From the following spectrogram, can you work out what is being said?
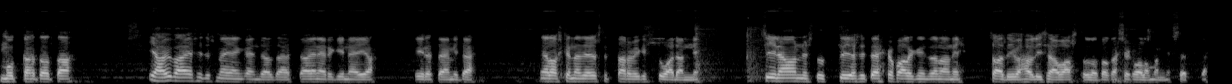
mutta tota, ihan hyvä esitys meidän kentältä, että energinen ja irteä, mitä neloskentän tietysti tarviikin tuoda, niin siinä onnistuttiin ja sitten ehkä palkintona niin saatiin vähän lisää vastuuta tokas ja kolmannessa, että,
